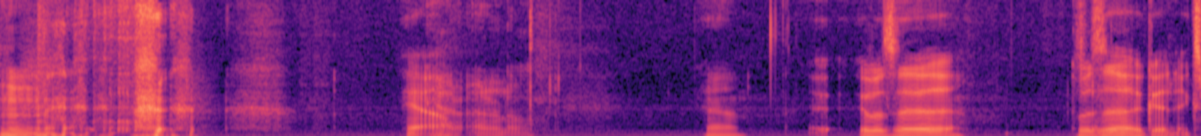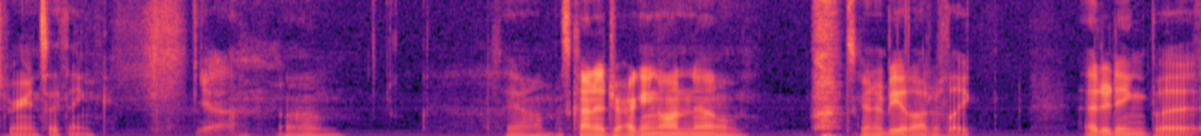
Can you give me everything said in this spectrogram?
yeah. I, don't, I don't know. Yeah. It, it was a it was a good experience, I think. Yeah, Um so yeah, it's kind of dragging on now. It's going to be a lot of like editing, but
